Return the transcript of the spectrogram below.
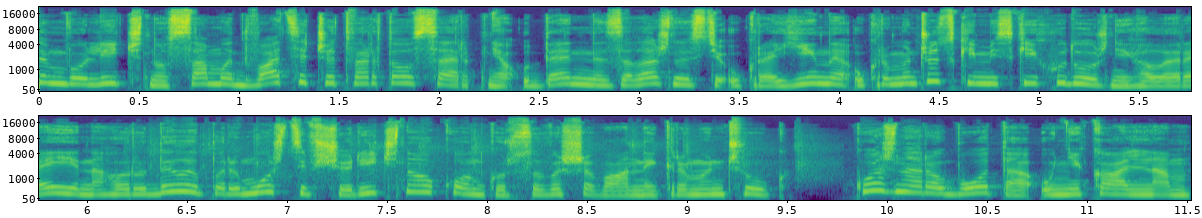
символічно саме 24 серпня, у День Незалежності України, у Кременчуцькій міській художній галереї нагородили переможців щорічного конкурсу Вишиваний Кременчук. Кожна робота унікальна.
